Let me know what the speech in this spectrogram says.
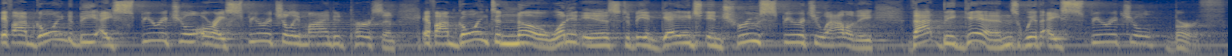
If I'm going to be a spiritual or a spiritually minded person, if I'm going to know what it is to be engaged in true spirituality, that begins with a spiritual birth.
